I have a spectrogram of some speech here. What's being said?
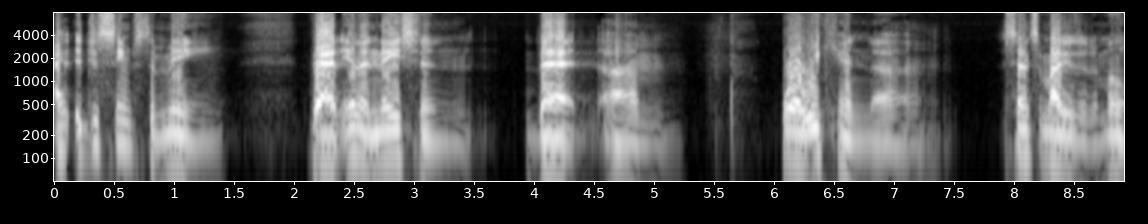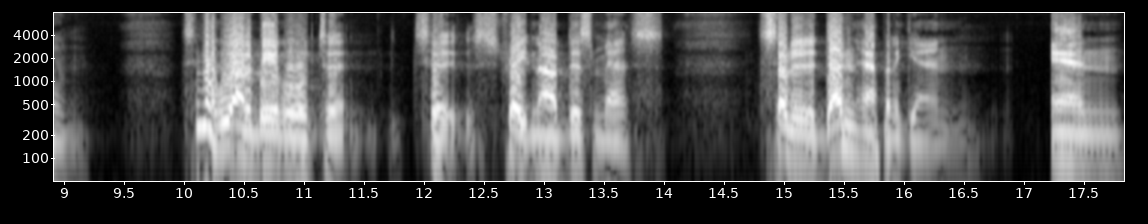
I, it just seems to me that in a nation that um, where we can uh, send somebody to the moon, it seems like we ought to be able to to straighten out this mess so that it doesn't happen again, and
